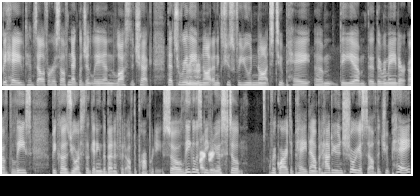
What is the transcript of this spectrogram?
behaved himself or herself negligently and lost the check, that's really not an excuse for you not to pay um, the, um, the the remainder of the lease because you are still getting the benefit of the property. So legally speaking, you're still required to pay now but how do you ensure yourself that you pay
